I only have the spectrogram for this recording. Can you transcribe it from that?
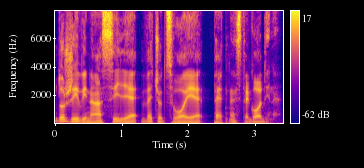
doživi nasilje već od svoje 15. godine.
